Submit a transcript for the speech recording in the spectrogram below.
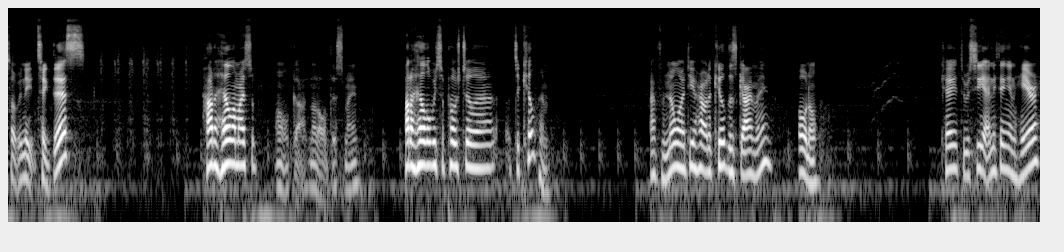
So we need to take this. How the hell am I sup- Oh god, not all this, man. How the hell are we supposed to, uh, to kill him? I have no idea how to kill this guy, man. Oh no. Okay, do we see anything in here?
